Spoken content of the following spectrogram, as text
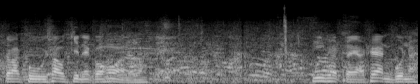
แต่ว่ากูชอบกินแอลกอฮอล์แล้ววะมึงเคยแต่แค่นกูนะ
